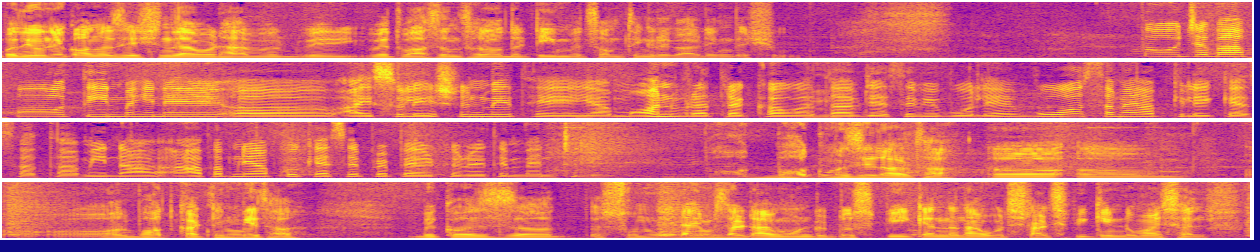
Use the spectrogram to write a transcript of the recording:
but the only conversations I would have would be with Vasan sir or the team with something regarding the shoot. तो जब आप वो तीन महीने आइसोलेशन में थे या मौन व्रत रखा हुआ था आप जैसे भी बोले वो समय आपके लिए कैसा था? मीन आप अपने आप को कैसे प्रिपेयर कर रहे थे मेंटली बहुत बहुत मज़ेदार था आ, आ, और बहुत कठिन भी था because so many times that I wanted to speak and then I would start speaking to myself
